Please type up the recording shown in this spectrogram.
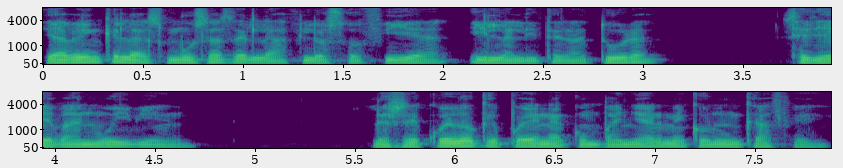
Ya ven que las musas de la filosofía y la literatura se llevan muy bien. Les recuerdo que pueden acompañarme con un café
